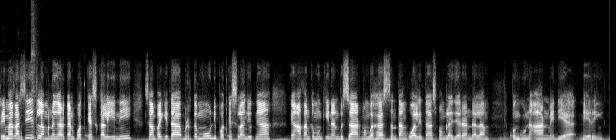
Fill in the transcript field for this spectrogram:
Terima kasih telah mendengarkan podcast kali ini. Sampai kita bertemu di podcast selanjutnya yang akan kemungkinan besar membahas tentang kualitas pembelajaran dalam penggunaan media daring.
